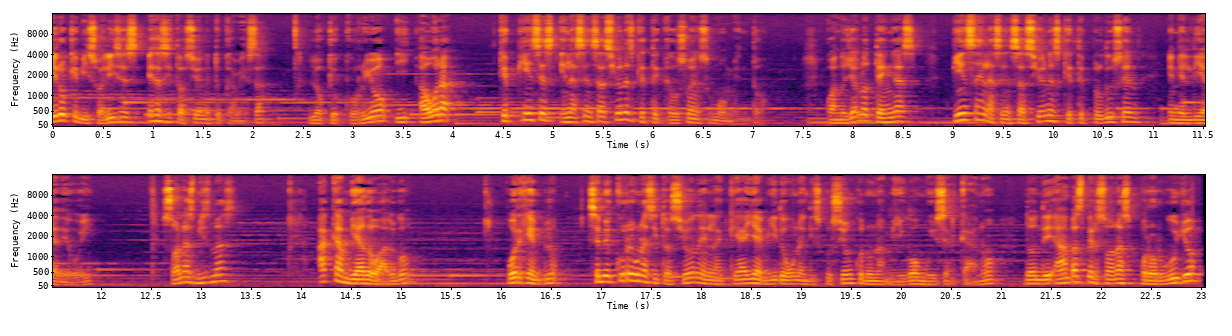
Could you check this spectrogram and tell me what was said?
Quiero que visualices esa situación en tu cabeza, lo que ocurrió y ahora que pienses en las sensaciones que te causó en su momento. Cuando ya lo tengas, Piensa en las sensaciones que te producen en el día de hoy. ¿Son las mismas? ¿Ha cambiado algo? Por ejemplo, se me ocurre una situación en la que haya habido una discusión con un amigo muy cercano, donde ambas personas por orgullo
